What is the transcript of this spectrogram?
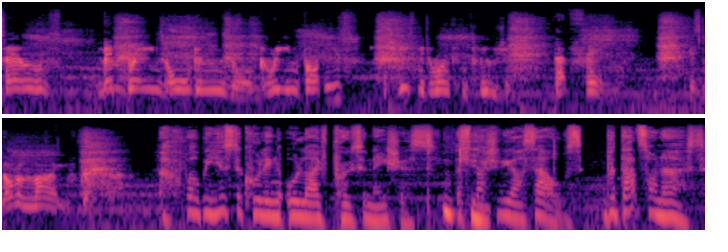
cells, membranes, organs, or green bodies, which leads me to one conclusion. That thing is not alive, Doctor. Well, we're used to calling all life proteinaceous, Thank you. especially ourselves. But that's on us.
